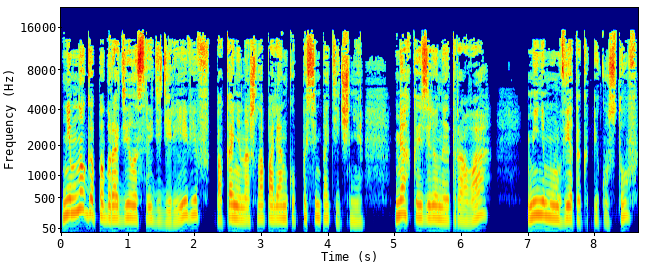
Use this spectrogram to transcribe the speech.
Немного побродила среди деревьев, пока не нашла полянку посимпатичнее. Мягкая зеленая трава, минимум веток и кустов,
